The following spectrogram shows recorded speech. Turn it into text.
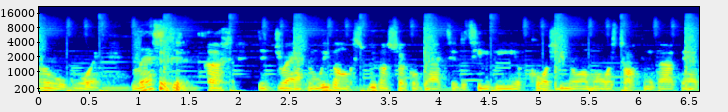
oh boy, let's discuss the draft. And we're going to we're gonna circle back to the TV. Of course, you know, I'm always talking about that.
